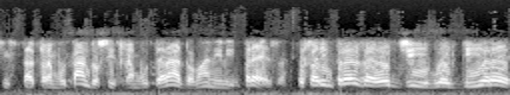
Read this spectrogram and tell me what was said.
si sta tramutando, si tramuterà domani in impresa. E fare impresa oggi vuol dire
